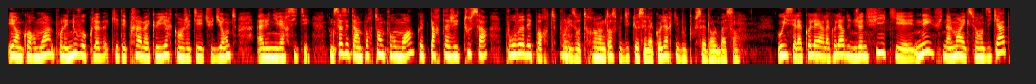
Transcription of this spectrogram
et encore moins pour les nouveaux clubs qui étaient prêts à m'accueillir quand j'étais étudiante à l'université. Donc ça, c'était important pour moi que de partager tout ça pour ouvrir des portes pour les autres. En même temps, vous dites que c'est la colère qui vous poussait dans le bassin. Oui, c'est la colère, la colère d'une jeune fille qui est née finalement avec ce handicap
